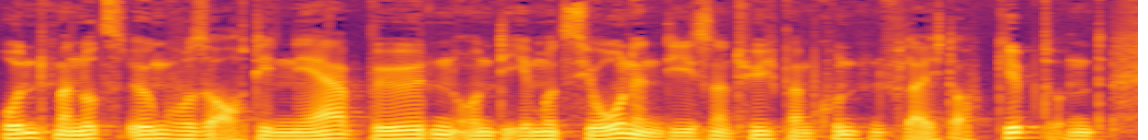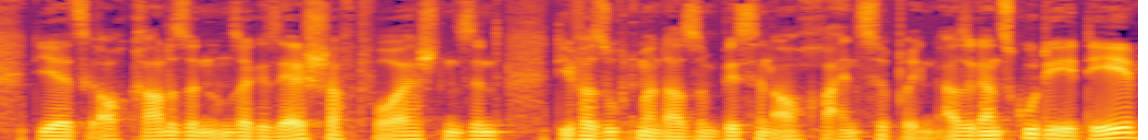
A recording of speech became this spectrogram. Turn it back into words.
und man nutzt irgendwo so auch die Nährböden und die Emotionen, die es natürlich beim Kunden vielleicht auch gibt und die jetzt auch gerade so in unserer Gesellschaft vorherrschend sind, die versucht man da so ein bisschen auch reinzubringen. Also ganz gute Idee,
